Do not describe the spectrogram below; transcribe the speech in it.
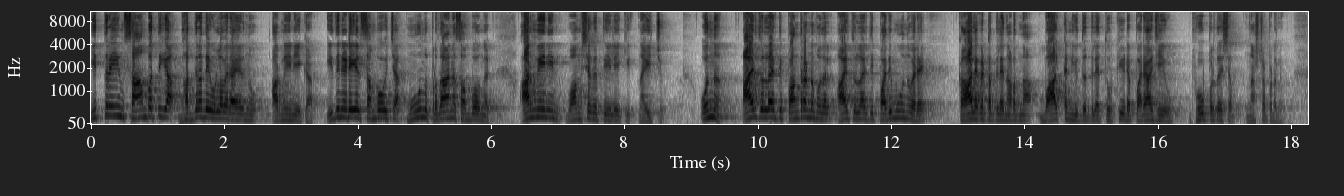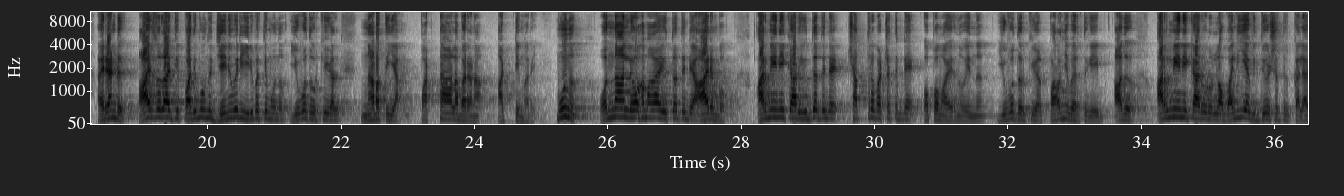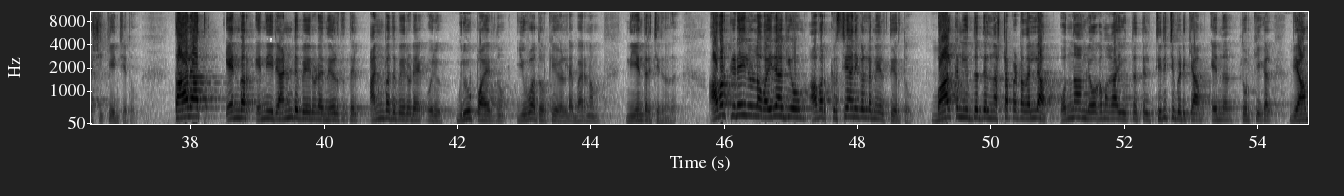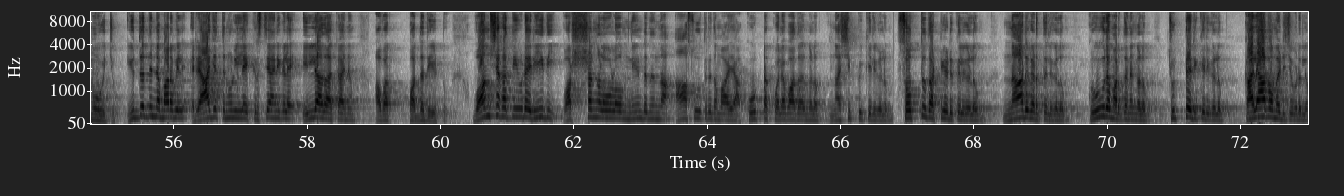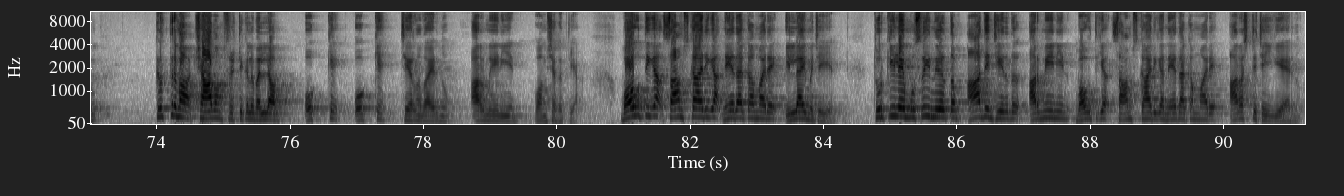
ഇത്രയും സാമ്പത്തിക ഭദ്രതയുള്ളവരായിരുന്നു അർമേനിയക്കാർ. ഇതിനിടയിൽ സംഭവിച്ച മൂന്ന് പ്രധാന സംഭവങ്ങൾ അർമേനിയൻ വംശഹത്യയിലേക്ക് നയിച്ചു. ഒന്ന് ആയിരത്തി തൊള്ളായിരത്തി പന്ത്രണ്ട് മുതൽ ആയിരത്തി തൊള്ളായിരത്തി പതിമൂന്ന് വരെ കാലഘട്ടത്തിലെ നടന്ന ബാൽക്കൻ യുദ്ധത്തിലെ തുർക്കിയുടെ പരാജയവും ഭൂപ്രദേശം നഷ്ടപ്പെടലും. രണ്ട് ആയിരത്തി തൊള്ളായിരത്തി പതിമൂന്ന് ജനുവരി ഇരുപത്തിമൂന്ന് യുവ തുർക്കികൾ നടത്തിയ പട്ടാള ഭരണ അട്ടിമറി. മൂന്ന് ഒന്നാം ലോകമഹായുദ്ധത്തിന്റെ ആരംഭം അർമേനിയക്കാർ യുദ്ധത്തിന്റെ ശത്രുപക്ഷത്തിന്റെ ഒപ്പമായിരുന്നു എന്ന് യുവ തുർക്കികൾ പറഞ്ഞു വരുത്തുകയും അത് അർമേനിയക്കാരോടുള്ള വലിയ വിദ്വേഷത്തിൽ കലാശിക്കുകയും ചെയ്തു. താലാത്ത് എൻവർ എന്നീ രണ്ട് പേരുടെ നേതൃത്വത്തിൽ അൻപത് പേരുടെ ഒരു ഗ്രൂപ്പായിരുന്നു യുവ തുർക്കികളുടെ ഭരണം നിയന്ത്രിച്ചിരുന്നത്. അവർക്കിടയിലുള്ള വൈരാഗ്യവും അവർ ക്രിസ്ത്യാനികളുടെ മേൽ തീർത്തു. ബാൽക്കൻ യുദ്ധത്തിൽ നഷ്ടപ്പെട്ടതെല്ലാം ഒന്നാം ലോകമഹായുദ്ധത്തിൽ തിരിച്ചു പിടിക്കാം എന്ന് തുർക്കികൾ വ്യാമോഹിച്ചു. യുദ്ധത്തിന്റെ മറവിൽ രാജ്യത്തിനുള്ളിലെ ക്രിസ്ത്യാനികളെ ഇല്ലാതാക്കാനും അവർ പദ്ധതിയിട്ടു. വംശഹത്യയുടെ രീതി വർഷങ്ങളോളം നീണ്ടുനിന്ന ആസൂത്രിതമായ കൂട്ടക്കൊലപാതകങ്ങളും നശിപ്പിക്കലുകളും സ്വത്ത് തട്ടിയെടുക്കലുകളും നാടുകടത്തലുകളും ക്രൂരമർദ്ദനങ്ങളും ചുട്ടരിക്കലുകളും കലാപമടിച്ചുവിടലും കൃത്രിമ ക്ഷാമം സൃഷ്ടിക്കലുമെല്ലാം ഒക്കെ ഒക്കെ ചേർന്നതായിരുന്നു അർമേനിയൻ വംശഹത്യ. ഭൗതിക സാംസ്കാരിക നേതാക്കന്മാരെ ഇല്ലായ്മ ചെയ്യൽ. തുർക്കിയിലെ മുസ്ലിം നേതൃത്വം ആദ്യം ചെയ്തത് അർമേനിയൻ ഭൗതിക സാംസ്കാരിക നേതാക്കന്മാരെ അറസ്റ്റ് ചെയ്യുകയായിരുന്നു.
